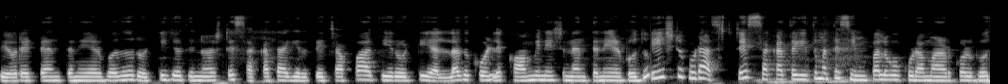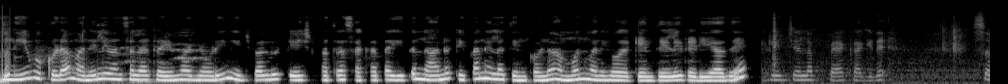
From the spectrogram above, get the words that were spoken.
ಫೇವ್ರೇಟ್ ಅಂತಾನೆ ಹೇಳ್ಬೋದು. ರೊಟ್ಟಿ ಜೊತೆನೂ ಅಷ್ಟೇ ಸಖತ್ತಾಗಿರುತ್ತೆ. ಚಪಾತಿ, ರೊಟ್ಟಿ ಎಲ್ಲದಕ್ಕೂ ಒಳ್ಳೆ ಕಾಂಬಿನೇಷನ್ ಅಂತಾನೆ ಹೇಳ್ಬೋದು. ಟೇಸ್ಟ್ ಕೂಡ ಅಷ್ಟೇ ಸಖತ್ತಾಗಿತ್ತು, ಮತ್ತೆ ಸಿಂಪಲ್ಗೂ ಕೂಡ ಮಾಡ್ಕೊಳ್ಬಹುದು ನೀವು ಕೂಡ ಮನೇಲಿ ಒಂದ್ಸಲ ಟ್ರೈ ಮಾಡಿ ನೋಡಿ, ನಿಜವಾಗ್ಲೂ ಟೇಸ್ಟ್ ಮಾತ್ರ ಸಖತ್ತಾಗಿತ್ತು. ನಾನು ಟಿಫನ್ ಎಲ್ಲ ತಿನ್ಕೊಂಡು ಅಮ್ಮನ ಮನೆಗೆ ಹೋಗಕ್ಕೆ ಅಂತ ಹೇಳಿ ರೆಡಿ ಆದೆ ಎಲ್ಲ ಪ್ಯಾಕ್ ಆಗಿದೆ. ಸೊ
